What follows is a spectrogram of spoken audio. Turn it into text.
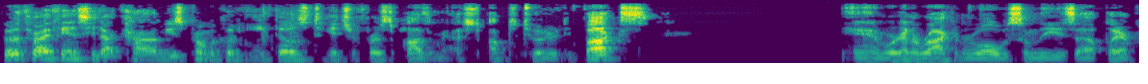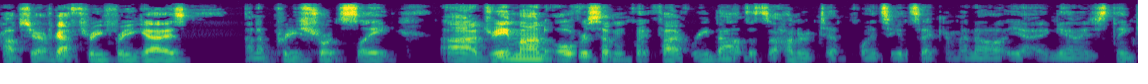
Go to thrivefantasy.com. Use promo code ETHOS to get your first deposit match up to 250 bucks. And we're going to rock and roll with some of these uh, player props here. I've got three for you guys on a pretty short slate. Uh, Draymond over 7.5 rebounds. It's 110 points against Sacramento. Yeah, again, I just think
